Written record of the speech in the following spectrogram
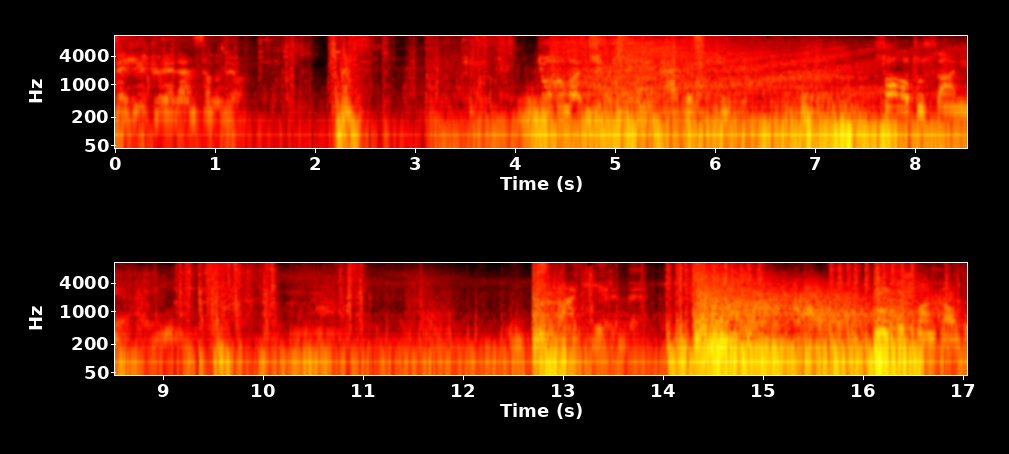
Zehir küreden salınıyor. Yoluma çık zehir perdesi indi. Son 30 saniye. Spike yerinde. Bir düşman kaldı.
